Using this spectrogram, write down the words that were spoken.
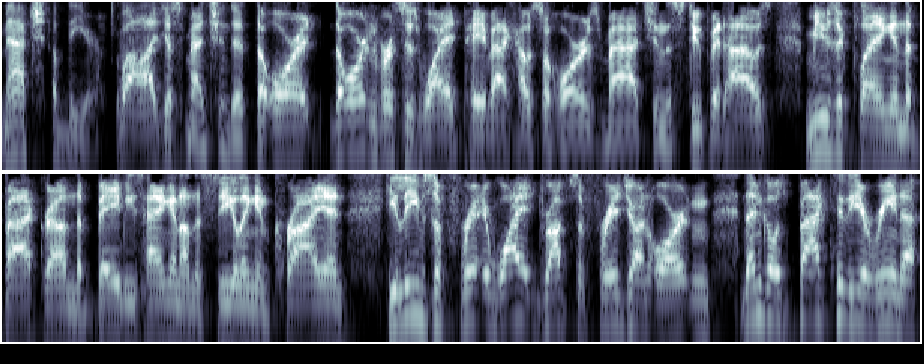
match of the year. Well, I just mentioned it. The Orton, the Orton versus Wyatt payback House of Horrors match in the stupid house, music playing in the background, the baby's hanging on the ceiling and crying. He leaves the fridge, Wyatt drops a fridge on Orton, then goes back to the arena,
